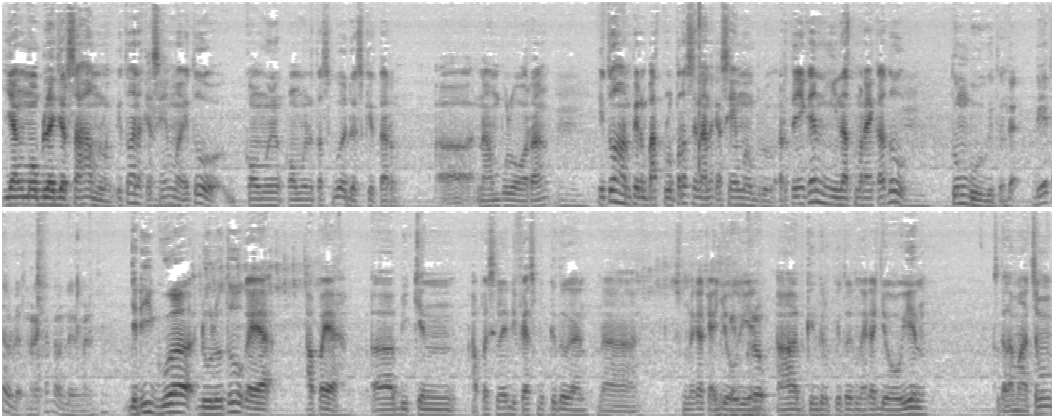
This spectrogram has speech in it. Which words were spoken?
Yang mau belajar saham loh, itu anak SMA itu komu- komunitas gue ada sekitar eh, 60 orang. Hmm. Itu hampir 40% anak SMA bro. Artinya kan minat mereka tuh tumbuh gitu. Dia tahu mereka tahu dari mana sih? Jadi gue dulu tuh kayak apa ya eh, bikin apa istilahnya di Facebook gitu kan. Nah terus mereka kayak Bikin join, grup. ah bikin grup gitu mereka join. segala macem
